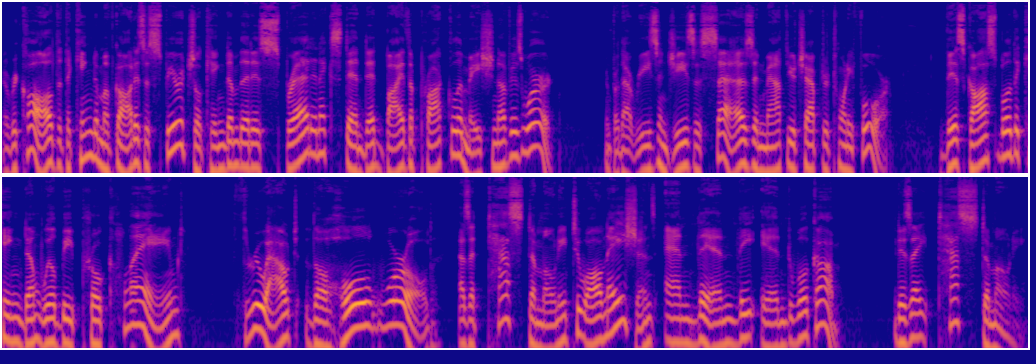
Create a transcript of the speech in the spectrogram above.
Now recall that the kingdom of God is a spiritual kingdom that is spread and extended by the proclamation of his word. And for that reason, Jesus says in Matthew chapter 24, This gospel of the kingdom will be proclaimed throughout the whole world as a testimony to all nations, and then the end will come. It is a testimony.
